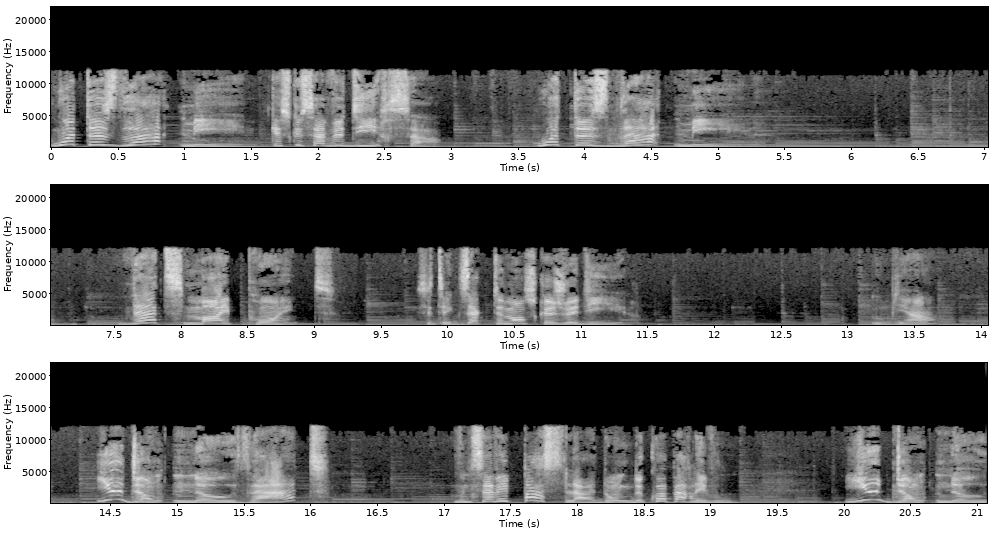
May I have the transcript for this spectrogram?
What does that mean? Qu'est-ce que ça veut dire ça? What does that mean? That's my point. C'est exactement ce que je veux dire. Ou bien, You don't know that? Vous ne savez pas cela, donc de quoi parlez-vous? You don't know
